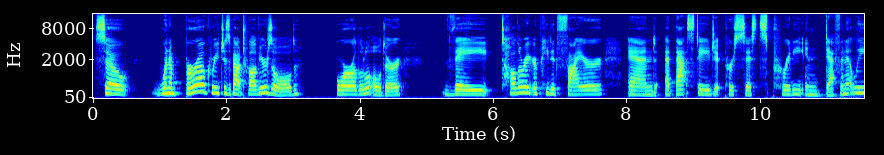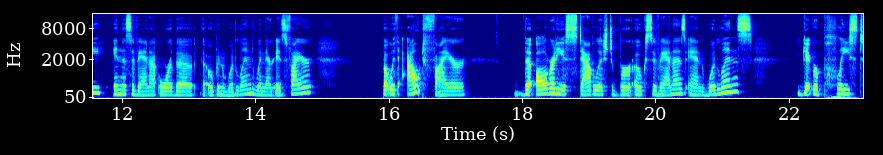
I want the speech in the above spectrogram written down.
so when a bur oak reaches about 12 years old or a little older, they tolerate repeated fire, and at that stage, it persists pretty indefinitely in the savanna or the, the open woodland when there is fire. But without fire, the already established bur oak savannas and woodlands get replaced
